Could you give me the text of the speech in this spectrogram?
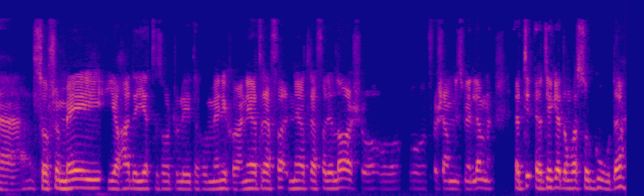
Uh, så för mig, jag hade jättesvårt att lita på människor. När jag träffade, när jag träffade Lars och, och, och församlingsmedlemmarna, jag, jag tycker att de var så goda.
